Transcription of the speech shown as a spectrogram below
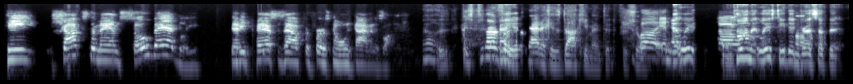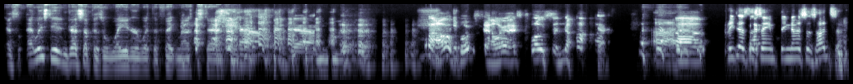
He shocks the man so badly that he passes out for the first and only time in his life. Well, his fear for Hey. dramatic is documented for sure. Well, and At least, so- Tom, at least he didn't dress up as at least he didn't dress up as a waiter with a fake mustache. Yeah. Well, a bookseller, that's close enough. Yeah. uh, Uh, But he does the same thing to Mrs. Hudson.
